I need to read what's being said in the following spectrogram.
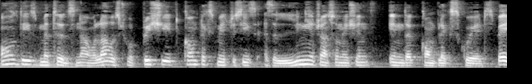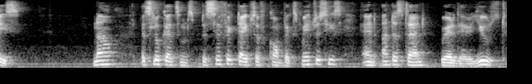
All these methods now allow us to appreciate complex matrices as a linear transformation in the complex squared space. Now let's look at some specific types of complex matrices and understand where they are used.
